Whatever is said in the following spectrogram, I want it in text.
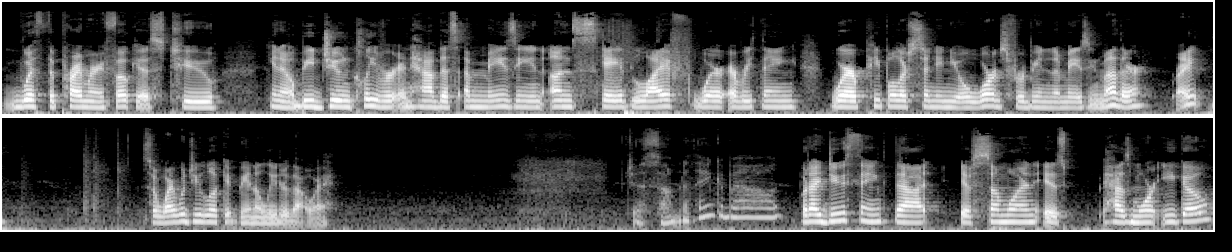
with the primary focus to you know be June Cleaver and have this amazing unscathed life where everything where people are sending you awards for being an amazing mother, right? So why would you look at being a leader that way? Just something to think about. But I do think that if someone is has more ego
